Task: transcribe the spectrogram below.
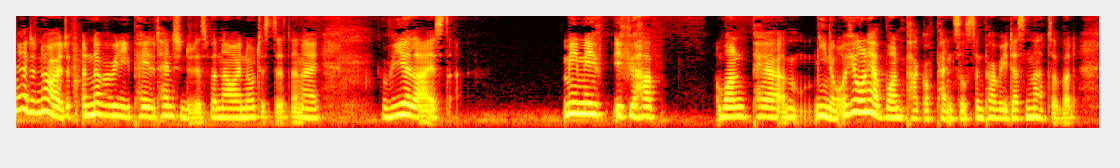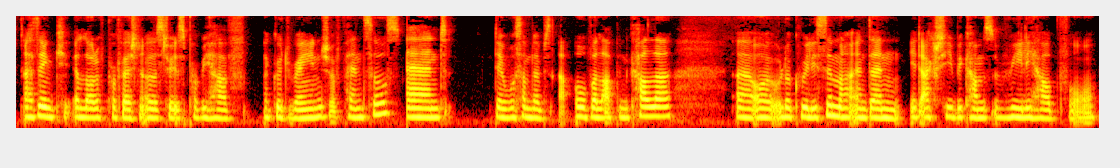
I don't know, I never really paid attention to this, but now I noticed it and I realized, maybe if you have one pair, um, you know, if you only have one pack of pencils, then probably it doesn't matter. But I think a lot of professional illustrators probably have a good range of pencils and they will sometimes overlap in color uh, or look really similar. And then it actually becomes really helpful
